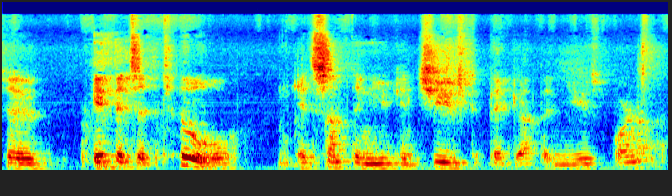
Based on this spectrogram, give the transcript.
So if it's a tool, it's something you can choose to pick up and use or not.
